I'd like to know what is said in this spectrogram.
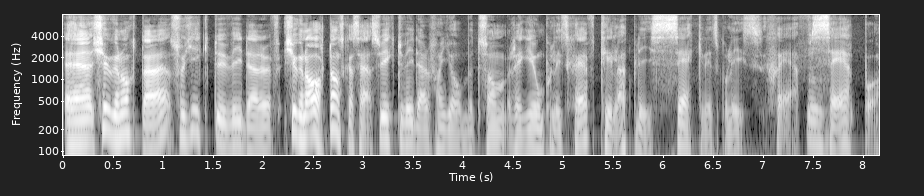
eh, 2008 så gick du vidare, 2018 ska säga, så gick du vidare från jobbet som regionpolischef till att bli säkerhetspolischef, mm. Säpo.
